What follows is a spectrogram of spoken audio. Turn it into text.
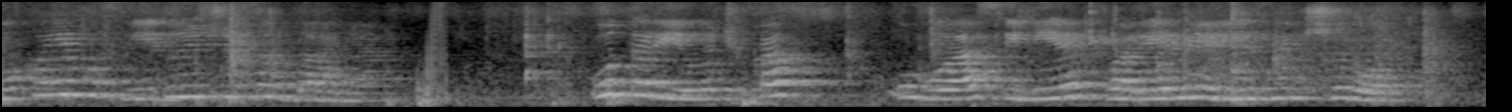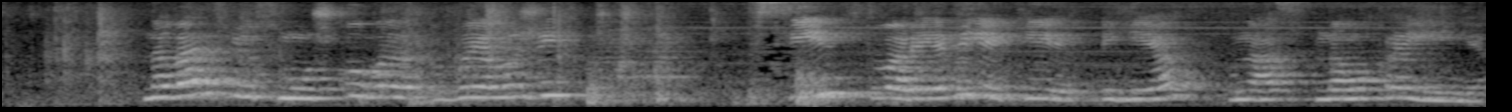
Слухаємо слідуючі завдання. У тарілочках у вас є тварини різних широт. На верхню смужку ви виложіть всі тварини, які є у нас на Україні.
